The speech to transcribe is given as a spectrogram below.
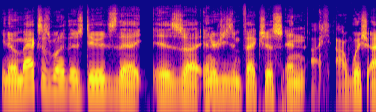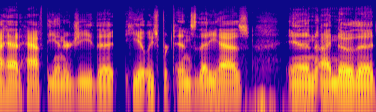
You know, Max is one of those dudes that is uh, energy's infectious, and I, I wish I had half the energy that he at least pretends that he has. And I know that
